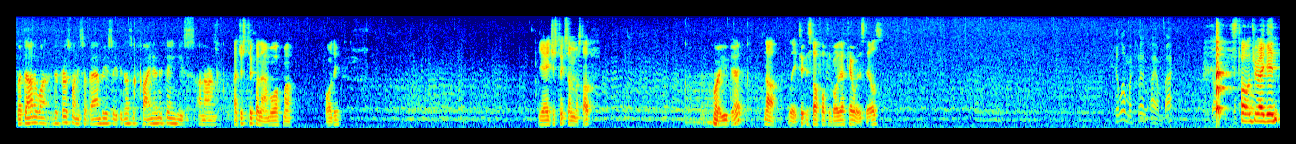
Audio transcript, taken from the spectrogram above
But the other one, the first one is a Bambi, so if he doesn't find anything, he's unarmed. I just took an ammo off my body. Yeah, he just took some of my stuff. What, you did? Nah, like he took the stuff off the body I killed at the stairs. Hello, my friend. I am back. Stop dragging.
